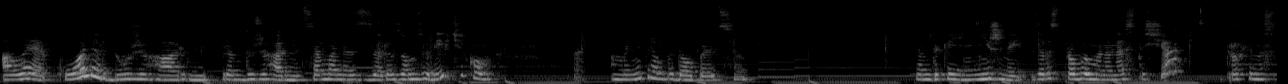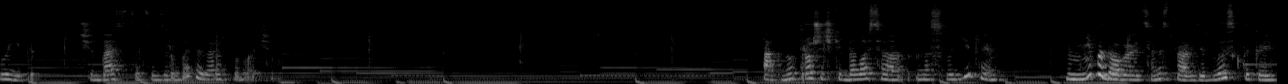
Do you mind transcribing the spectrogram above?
Але колір дуже гарний, прям дуже гарний. Це в мене з разом з олівчиком. Мені прям подобається. Прям такий ніжний. Зараз спробуємо нанести ще, трохи наслоїти. Чи вдасться це зробити, зараз побачимо. Так, ну трошечки вдалося наслоїти. Ну, мені подобається, насправді, блиск такий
